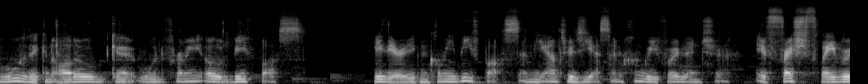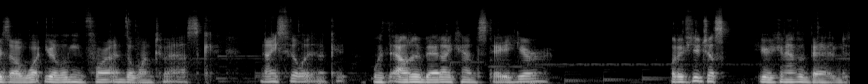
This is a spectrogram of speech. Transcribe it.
Ooh, they can auto get wood for me. Oh, Beef Boss. Hey there, you can call me Beef Boss. And the answer is yes, I'm hungry for adventure. If fresh flavors are what you're looking for, I'm the one to ask. Nice village, okay. Without a bed, I can't stay here. But if you just... Here, you can have a bed.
